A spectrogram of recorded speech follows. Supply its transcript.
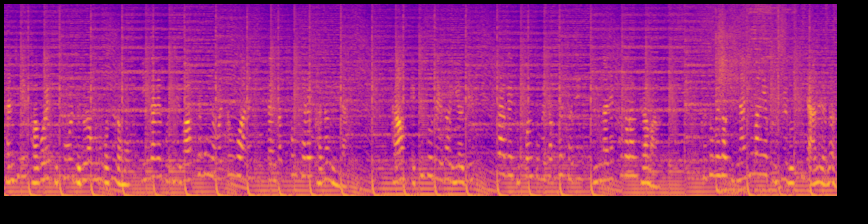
단순히 과거의 고통을 되돌아보는 것을 넘어 인간의 본질과 회복력을 탐구하는 집단적 성찰의 과정입니다. 다음 에피소드에서 이어질 최악의 조건 속에서 펼쳐진 인간의 처절한 드라마 그 속에서 빛난 희망의 불씨를 놓치지 않으려면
